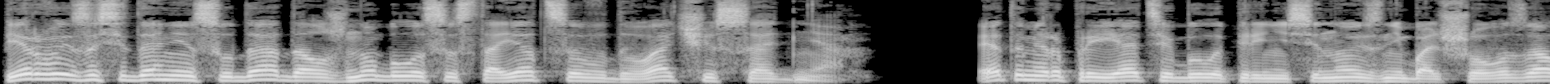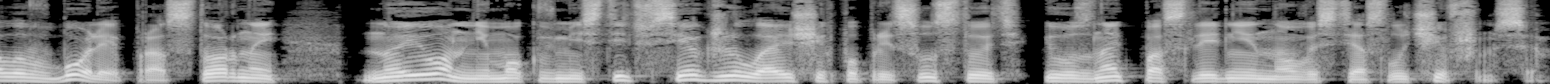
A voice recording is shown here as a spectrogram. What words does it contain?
Первое заседание суда должно было состояться в два часа дня. Это мероприятие было перенесено из небольшого зала в более просторный, но и он не мог вместить всех желающих поприсутствовать и узнать последние новости о случившемся.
